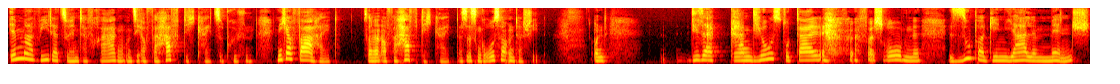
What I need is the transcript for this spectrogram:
immer wieder zu hinterfragen und sie auf Wahrhaftigkeit zu prüfen. Nicht auf Wahrheit, sondern auf Wahrhaftigkeit. Das ist ein großer Unterschied. Und dieser grandios, total verschrobene, super geniale Mensch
